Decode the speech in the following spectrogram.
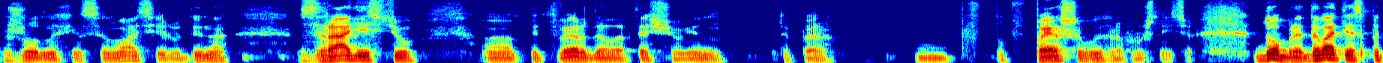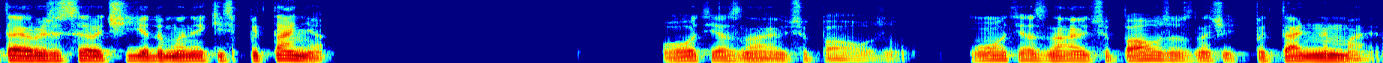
жодних інсинуацій людина з радістю підтвердила те, що він тепер вперше виграв рушницю. Добре, давайте я спитаю режисера, чи є до мене якісь питання. От я знаю цю паузу. От я знаю цю паузу, значить, питань немає.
